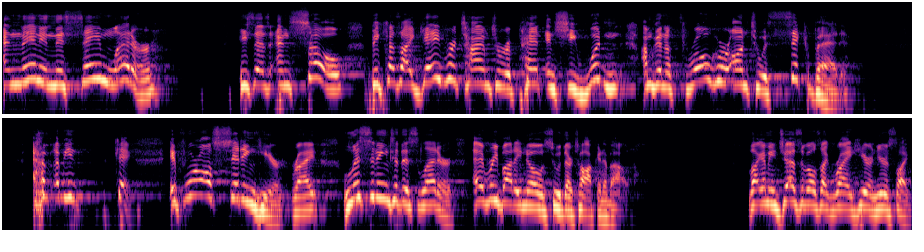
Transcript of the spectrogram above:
And then in this same letter, he says, and so, because I gave her time to repent and she wouldn't, I'm going to throw her onto a sick bed. I mean, okay, if we're all sitting here, right, listening to this letter, everybody knows who they're talking about. Like, I mean, Jezebel's like right here, and you're just like,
